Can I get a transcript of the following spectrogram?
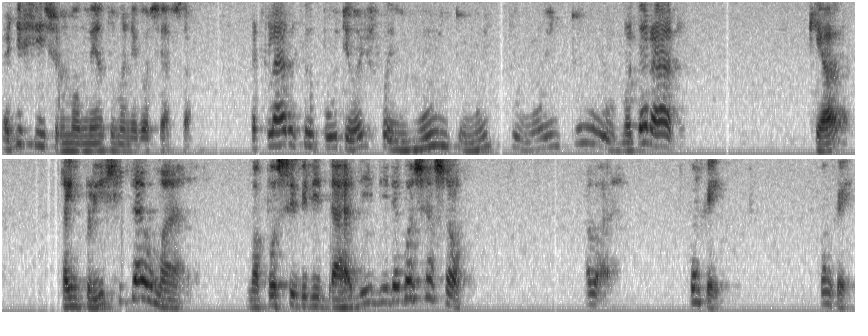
É difícil no momento uma negociação. É claro que o Putin hoje foi muito, muito, muito moderado, que está é, implícita uma, uma possibilidade de negociação. Agora, com quem? Com quem?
